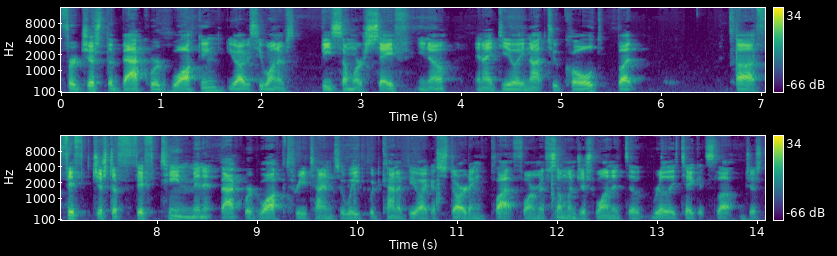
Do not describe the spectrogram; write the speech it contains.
for just the backward walking, you obviously want to be somewhere safe, you know, and ideally not too cold. But uh, fifth, just a 15 minute backward walk three times a week would kind of be like a starting platform if someone just wanted to really take it slow. Just,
